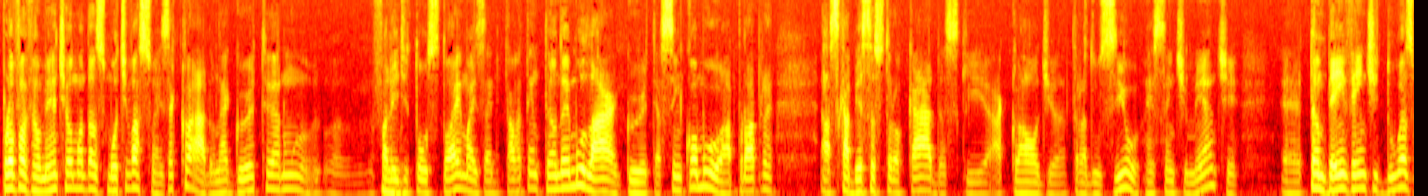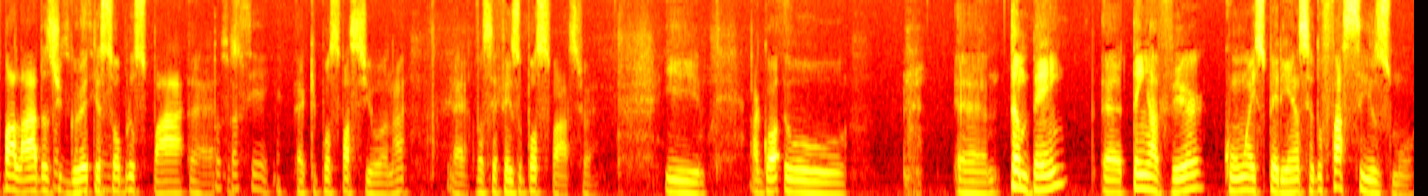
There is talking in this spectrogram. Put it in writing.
provavelmente é uma das motivações. É claro, né? Goethe era um. Eu falei de Tolstói, mas ele estava tentando emular Goethe, assim como a própria As Cabeças Trocadas, que a Cláudia traduziu recentemente, é, também vem de duas baladas de Goethe sobre os pa, é, é, que posfaciou, né? É, você fez o pós-fácil. É. E agora o, é, também é, tem a ver com a experiência do fascismo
